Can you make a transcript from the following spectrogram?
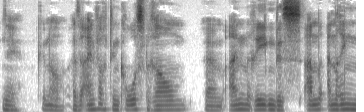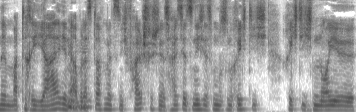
nee, genau. Also einfach den großen Raum, ähm, anregendes, an, anregende Materialien, mhm. aber das darf man jetzt nicht falsch verstehen. Das heißt jetzt nicht, es müssen richtig, richtig neue,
